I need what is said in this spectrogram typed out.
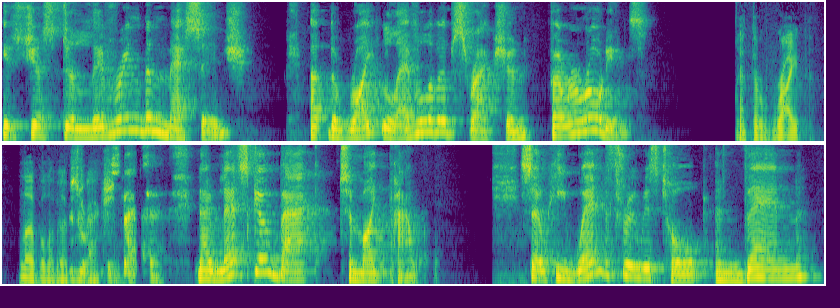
It's just delivering the message at the right level of abstraction for our audience. At the right level of abstraction. Now let's go back to Mike Powell. So he went through his talk and then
